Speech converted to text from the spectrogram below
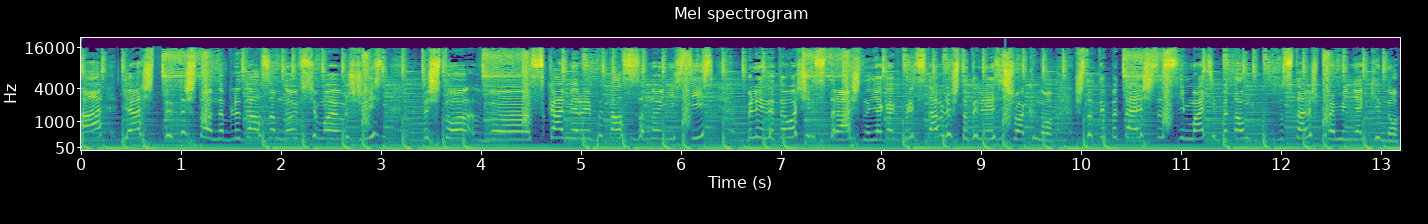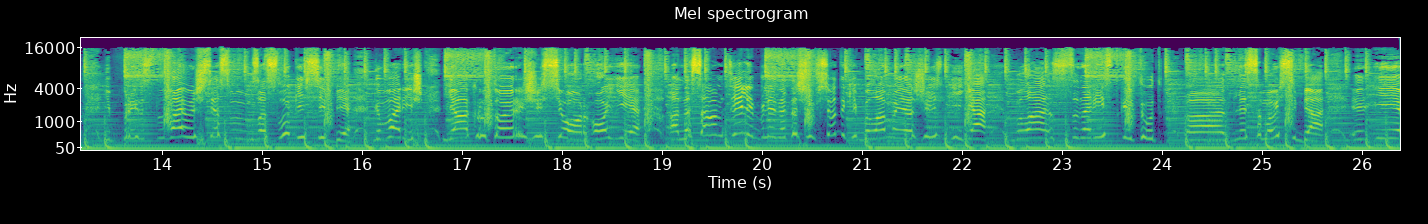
а? Я ж, ты, ты что, наблюдал за мной всю мою жизнь? Ты что, в, с камерой пытался за мной нестись? блин, это очень страшно. Я как представлю, что ты лезешь в окно, что ты пытаешься снимать и потом ставишь про меня кино. И присваиваешь все свои заслуги себе. Говоришь, я крутой режиссер, ое. А на самом деле, блин, это же все-таки была моя жизнь. И я была сценаристкой тут э, для самой себя. И, и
